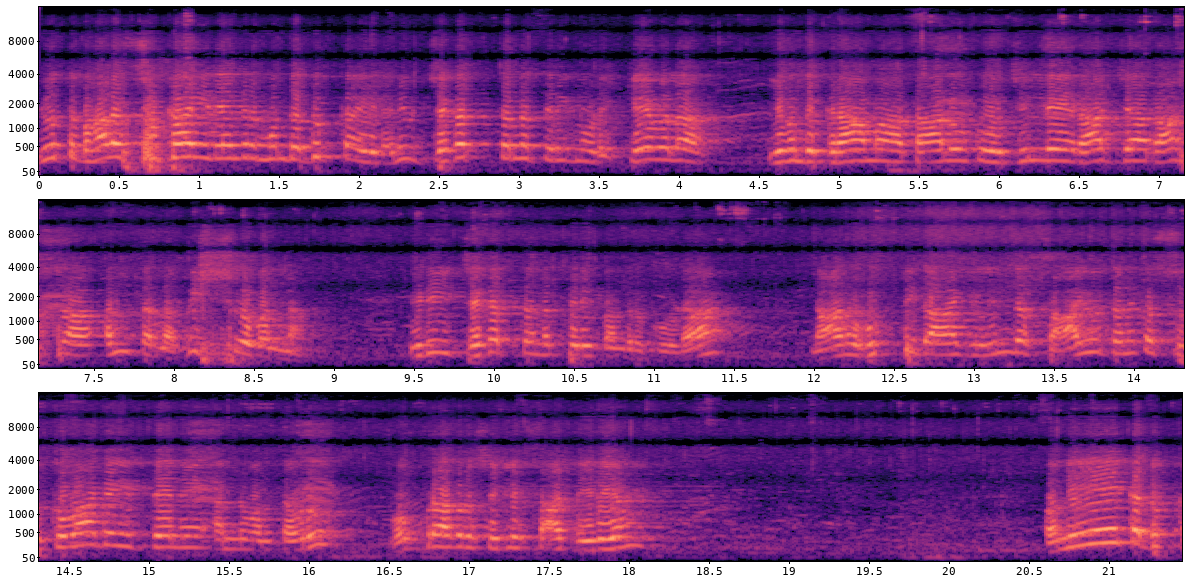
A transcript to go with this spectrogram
ಇವತ್ತು ಬಹಳ ಸುಖ ಇದೆ ಅಂದ್ರೆ ಮುಂದೆ ದುಃಖ ಇದೆ. ನೀವು ಜಗತ್ತನ್ನ ತಿರುಗಿ ನೋಡಿ. ಕೇವಲ ಈ ಒಂದು ಗ್ರಾಮ, ತಾಲೂಕು, ಜಿಲ್ಲೆ, ರಾಜ್ಯ, ರಾಷ್ಟ್ರ ಅಂತಲ್ಲ, ವಿಶ್ವವನ್ನ. ಇಡೀ ಜಗತ್ತನ್ನ ತಿರುಗಿ ಬಂದರೂ ಕೂಡ ನಾನು ಹುಟ್ಟಿದಾಗಿನಿಂದ ಸಾಯು ತನಕ ಸುಖವಾಗೇ ಇದ್ದೇನೆ ಅನ್ನುವಂಥವ್ರು ಒಬ್ಬರಾದರೂ ಸಿಗ್ಲಿಕ್ಕೆ ಸಾಧ್ಯ ಇದೆಯಾ? ಅನೇಕ ದುಃಖ.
